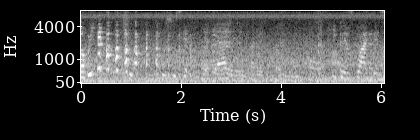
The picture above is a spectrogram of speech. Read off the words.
Oh, yeah. She's getting... His on his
